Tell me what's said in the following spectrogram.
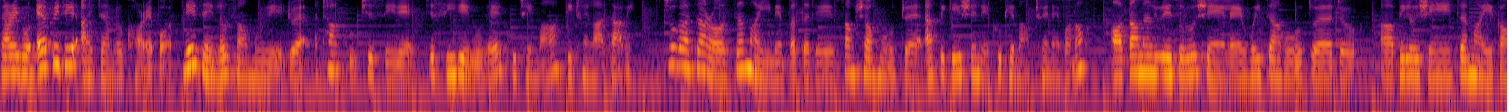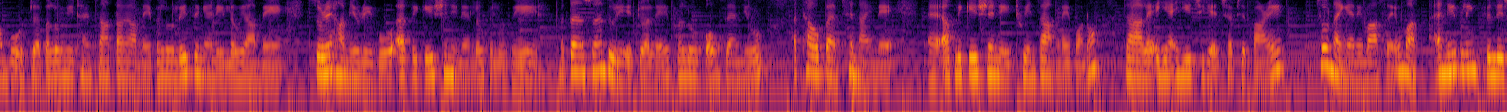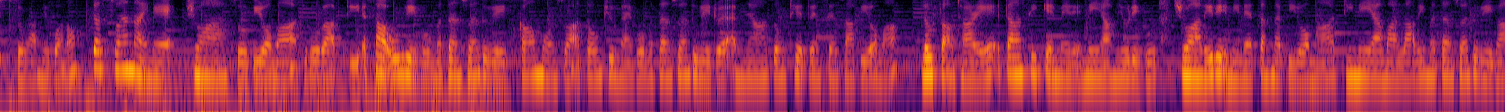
ဒါတွေကို everyday item လို့ခေါ်ရဲပေါ့နေ့စဉ်လှုပ်ဆောင်မှုတွေအတွက်အထောက်အကူဖြစ်စေတဲ့ပစ္စည်းတွေကိုလည်းခုချိန်မှာတီထွင်လာကြပြီ တချို့ကကြတော့စမ်းမာရေးနဲ့ပတ်သက်တဲ့စောင့်ရှောက်မှုအတွက် application တွေခုခေတ်မှာထွင်နေပေါ့နော်အော်တာမန်လူတွေဆိုလို့ရှိရင်လည်းဝိတ်ကြဖို့အတွက်တို့အာပြီးလို့ရှိရင်ကျန်းမာရေးကောင်းဖို့အတွက်ဘယ်လိုနေထိုင်စားသောက်ရမယ်ဘယ်လိုလေ့ကျင့်ခန်းတွေလုပ်ရမယ်ဆိုတဲ့ဟာမျိုးတွေကို application တွေနဲ့လုပ်တယ်လို့ပဲမတန်ဆွမ်းသူတွေအတွက်လည်းဘယ်လိုပုံစံမျိုးအထောက်ပံ့ဖြစ်နိုင်တဲ့အဲ application တွေထွင်ကြမလဲပေါ့နော်ဒါကလည်းအရင်အရေးကြီးတဲ့အချက်ဖြစ်ပါတယ် ချို့နိုင်ငံတွေမှာဆိုရင်ဥပမာ enabling village ဆိုတာမျိုးပေါ့နော်တက်ဆွမ်းနိုင်တဲ့ရွာဆိုပြီးတော့မှသူတို့ကဒီအဆောက်အဦတွေကိုမတန်ဆွမ်းသူတွေကောင်းမွန်စွာအသုံးပြုနိုင်ဖို့မတန်ဆွမ်းသူတွေအတွက်အများဆုံးထည့်သွင်းစဉ်းစားပြီးတော့မှလှုပ်ဆောင်ထားတဲ့အတားဆီးကဲမဲ့တဲ့နေရာမျိုးတွေကိုရွာလေးတွေအနေနဲ့သတ်မှတ်ပြီးတော့မှဒီနေရာမှာလာပြီးမတန်ဆွမ်းသူတွေက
